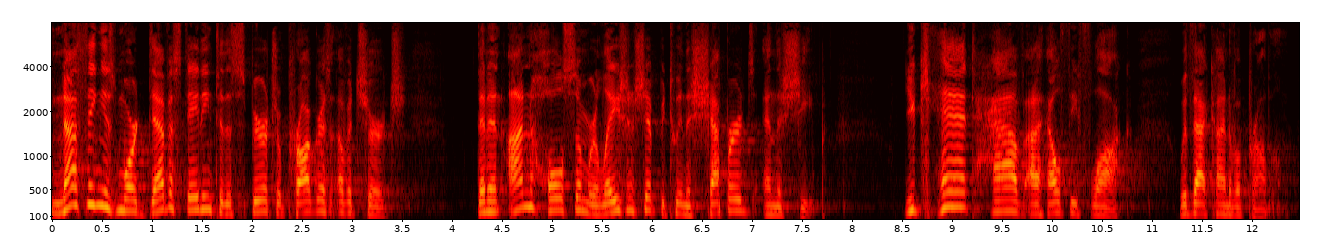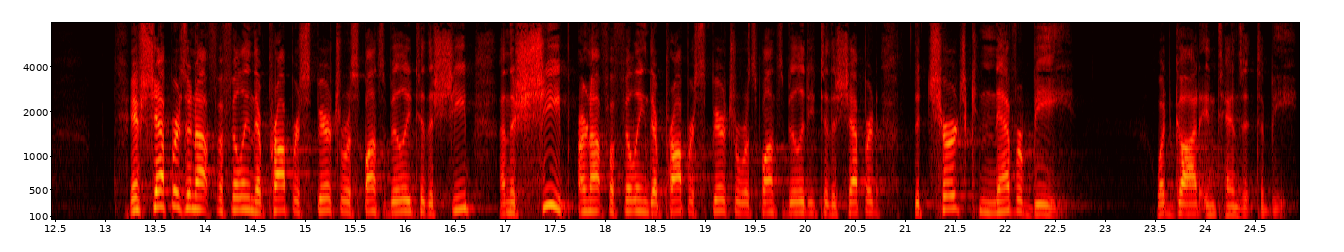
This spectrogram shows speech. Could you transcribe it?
Nothing is more devastating to the spiritual progress of a church than an unwholesome relationship between the shepherds and the sheep. You can't have a healthy flock with that kind of a problem. If shepherds are not fulfilling their proper spiritual responsibility to the sheep, and the sheep are not fulfilling their proper spiritual responsibility to the shepherd, the church can never be what God intends it to be.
